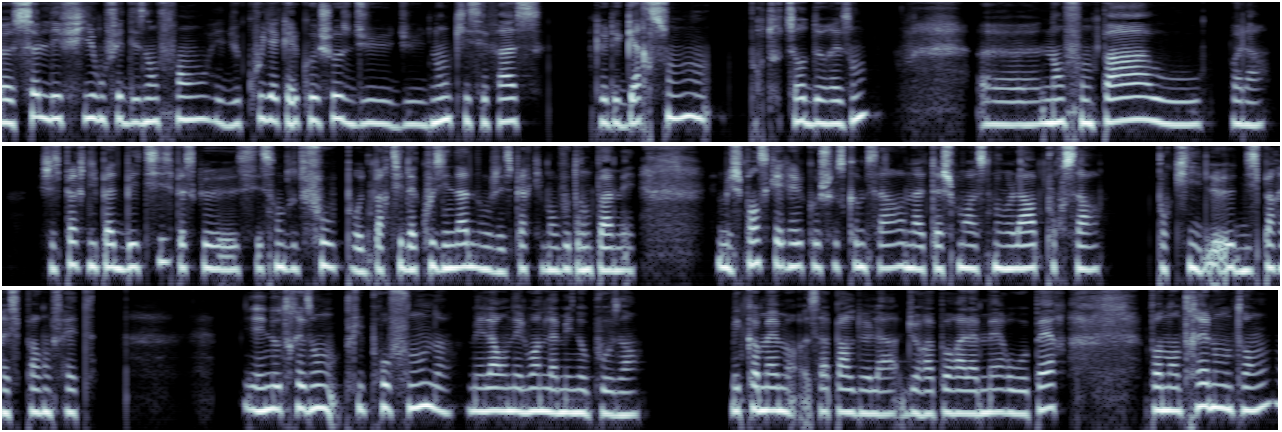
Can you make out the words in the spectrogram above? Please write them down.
euh, seules les filles ont fait des enfants et du coup il y a quelque chose du, du nom qui s'efface, que les garçons, pour toutes sortes de raisons, euh, n'en font pas ou voilà. J'espère que je dis pas de bêtises parce que c'est sans doute faux pour une partie de la cousinade, donc j'espère qu'ils m'en voudront pas. Mais, mais je pense qu'il y a quelque chose comme ça, un attachement à ce nom-là pour ça, pour qu'il ne disparaisse pas en fait. Il y a une autre raison plus profonde, mais là on est loin de la ménopause. Hein. Mais quand même, ça parle de la, du rapport à la mère ou au père. Pendant très longtemps,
